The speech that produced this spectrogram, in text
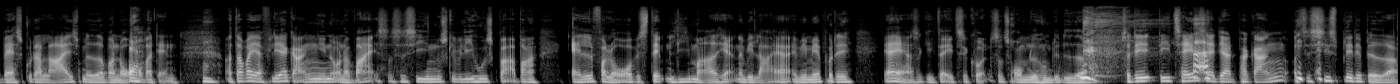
hvad skulle der leges med, og hvornår Ja. ja. og hvordan. Ja. Og der var jeg flere gange inde undervejs, og så sige, nu skal vi lige huske, Barbara, alle får lov at bestemme lige meget her, når vi leger. Er vi med på det? Ja, ja, så gik der et sekund, så trumlede hun det videre. så det, det i tale satte jeg et par gange, og til sidst blev det bedre.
